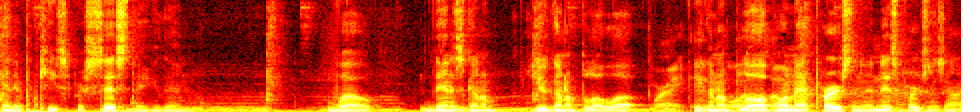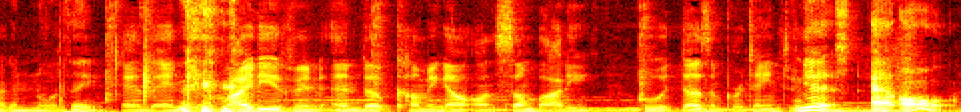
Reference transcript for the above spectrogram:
And if it keeps persisting, then well, then it's gonna you're gonna blow up. Right. You're gonna blow up on that person, and this person's not gonna know a thing. and and it might even end up coming out on somebody who it doesn't pertain to Yes, at all.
